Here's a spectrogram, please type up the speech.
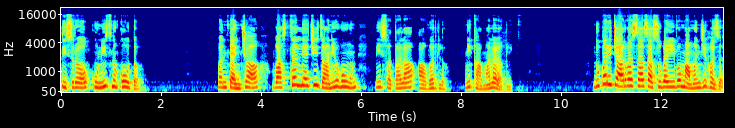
तिसरं कुणीच नको होतं. पण त्यांच्या वास्तल्याची जाणीव होऊन मी स्वतःला आवरलं आणि कामाला लागली. दुपारी चार वाजता सासूबाई व मामनजी हजर.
